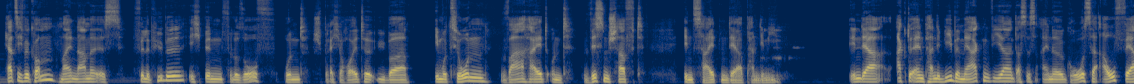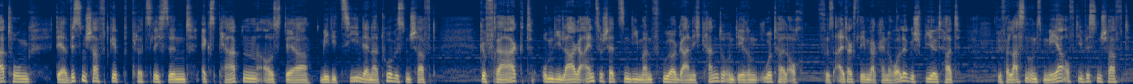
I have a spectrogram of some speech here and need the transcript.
Herzlich willkommen, mein Name ist Philipp Hübel, ich bin Philosoph und spreche heute über Emotionen, Wahrheit und Wissenschaft in Zeiten der Pandemie. In der aktuellen Pandemie bemerken wir, dass es eine große Aufwertung der Wissenschaft gibt. Plötzlich sind Experten aus der Medizin, der Naturwissenschaft gefragt, um die Lage einzuschätzen, die man früher gar nicht kannte und deren Urteil auch fürs Alltagsleben gar keine Rolle gespielt hat. Wir verlassen uns mehr auf die Wissenschaft.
